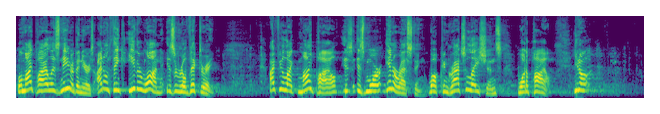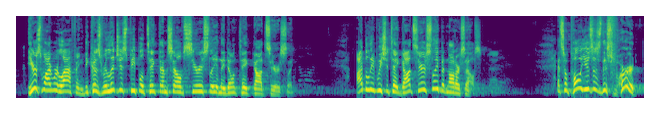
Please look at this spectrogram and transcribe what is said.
Well, my pile is neater than yours. I don't think either one is a real victory. I feel like my pile is, is more interesting. Well, congratulations, what a pile. You know, here's why we're laughing because religious people take themselves seriously and they don't take God seriously. I believe we should take God seriously, but not ourselves. And so Paul uses this word.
